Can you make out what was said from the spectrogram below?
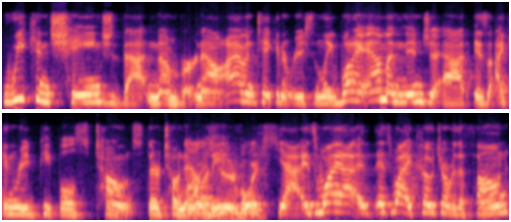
we can change that number. Now, I haven't taken it recently. What I am a ninja at is I can read people's tones, their tonality. Voice, their voice. Yeah, it's why I it's why I coach over the phone.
